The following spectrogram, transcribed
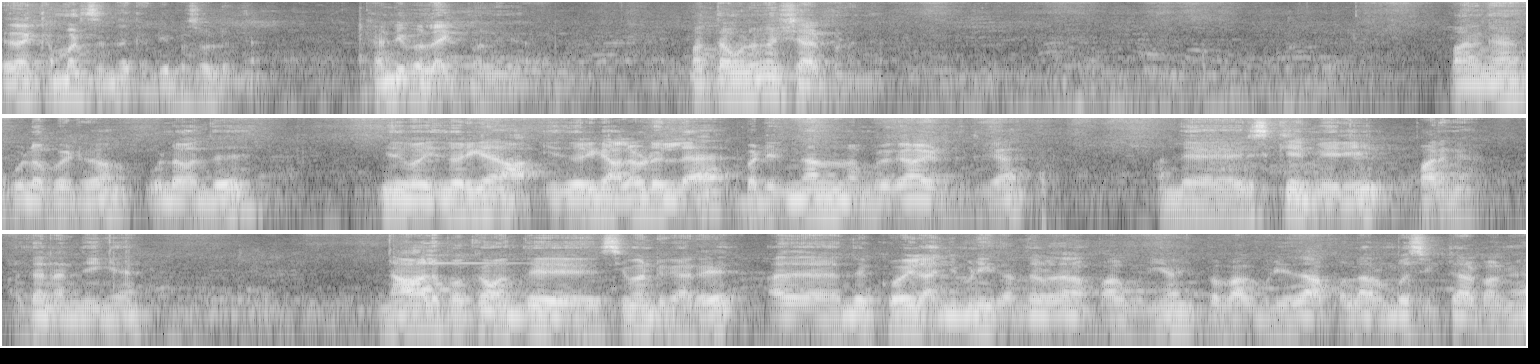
எதாவது கமெண்ட்ஸ் இருந்தால் கண்டிப்பாக சொல்லுங்கள் கண்டிப்பாக லைக் பண்ணுங்கள் மற்றவங்களுக்கும் ஷேர் பண்ணுங்கள் பாருங்கள் உள்ளே போய்ட்டுருக்கோம் உள்ளே வந்து இது இது வரைக்கும் இது வரைக்கும் அலௌடு இல்லை பட் இருந்தாலும் நான் உங்களுக்காக எடுத்துட்டுருக்கேன் அந்த ரிஸ்கே மீறி பாருங்கள் அதுதான் நந்திங்க. நாலு பக்கம் வந்து சிவன் இருக்காரு. அதை வந்து கோயில் அஞ்சு மணிக்கு திறந்தவரை தான் நான் பார்க்க முடியும். இப்போ பார்க்க முடியாது. அப்போல்லாம் ரொம்ப ஸ்ட்ரிக்டாக இருப்பாங்க.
